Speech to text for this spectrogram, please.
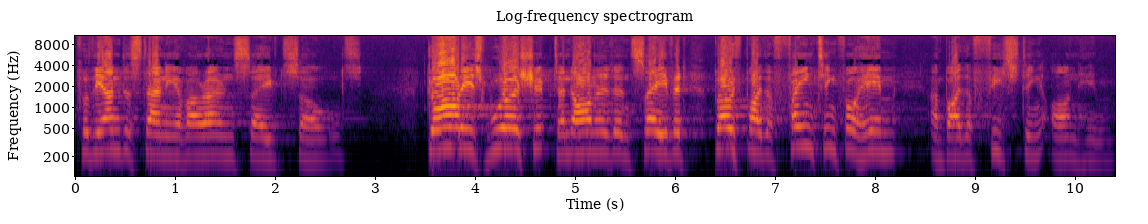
for the understanding of our own saved souls. God is worshipped and honoured and savoured both by the fainting for him and by the feasting on him.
